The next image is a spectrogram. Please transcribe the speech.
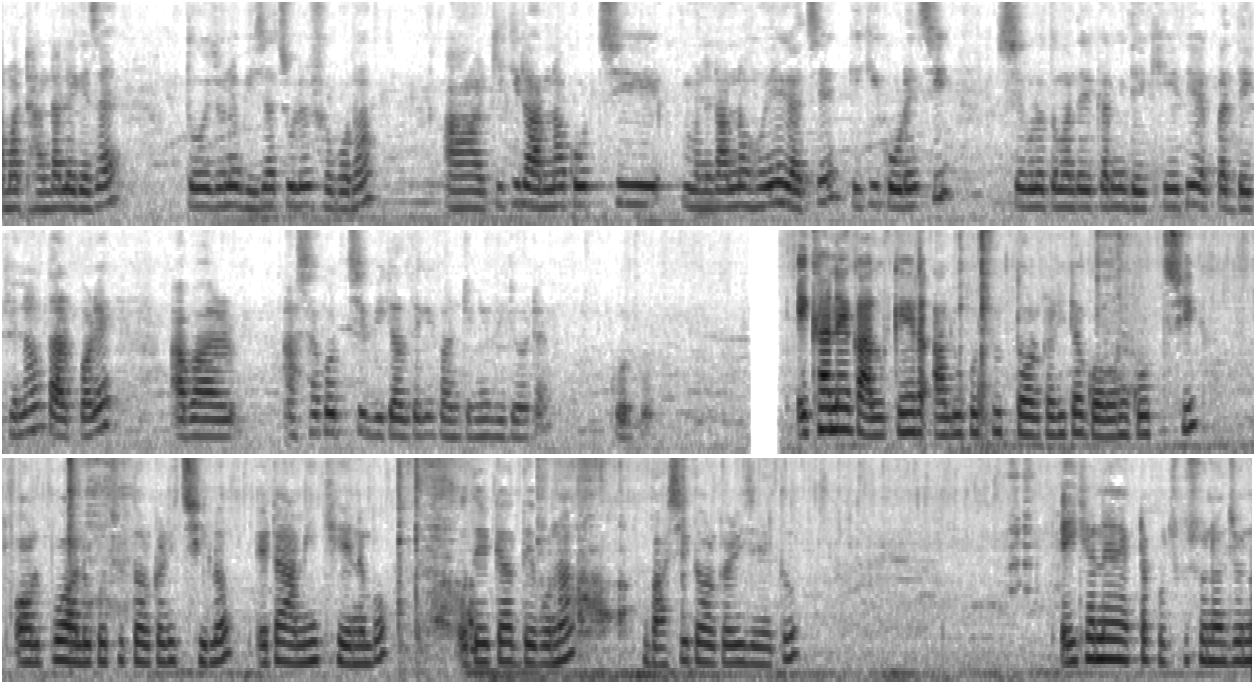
আমার ঠান্ডা লেগে যায়। তো ওই জন্য ভিজা চুলে শোবো না। আর কি কি রান্না করছি মানে রান্না হয়ে গেছে, কি কি করেছি, সেগুলো তোমাদেরকে আমি দেখিয়ে দিই, একবার দেখে নাও, তারপরে আবার আশা করছি বিকাল থেকে কন্টিনিউ ভিডিওটা করব। এখানে কালকের আলু কচুর তরকারিটা গরম করছি, অল্প আলু কচুর তরকারি ছিল, এটা আমি খেয়ে নেব, ওদেরকে আর দেবো না, বাসি তরকারি যেহেতু। এইখানে একটা পুচকুসোনার জন্য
